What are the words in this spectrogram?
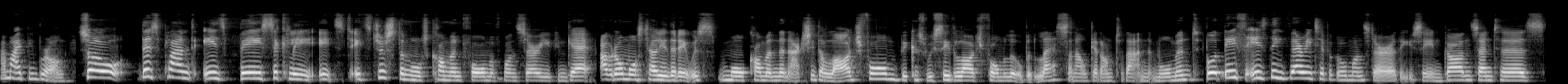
I might be wrong. So this plant is basically it's it's just the most common form of Monstera you can get. I would almost tell you that it was more common than actually the large form because we see the large form a little bit less, and I'll get onto that in a moment. But this is the very typical Monstera that you see in garden centres.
